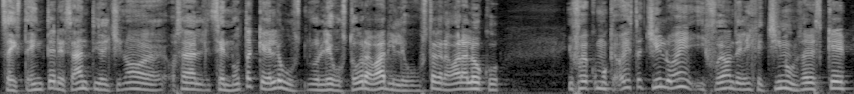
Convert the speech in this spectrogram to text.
O sea, está interesante y el chino, eh, o sea, se nota que a él le gustó, le gustó grabar y le gusta grabar a loco. Y fue como que, oye, está chilo, ¿eh? Y fue donde le dije, chino, ¿sabes qué?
